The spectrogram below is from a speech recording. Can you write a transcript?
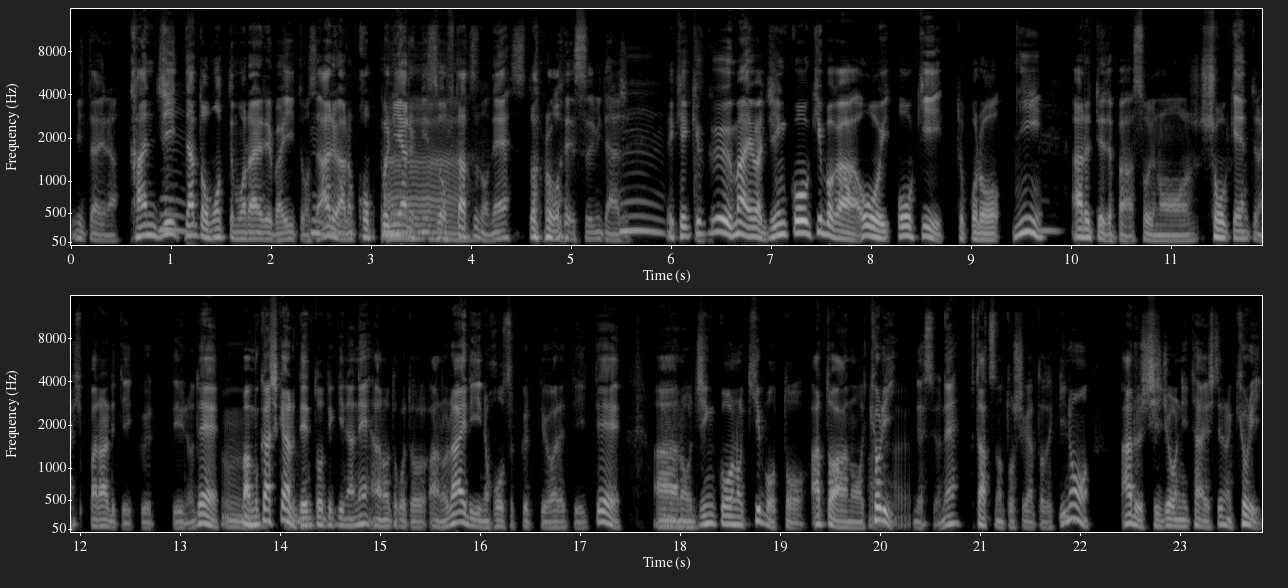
みたいな感じだと思ってもらえればいいと思うんですよ。うん。あるあのコップにある水を二つのね、ストローですみたいな話。うん。で結局、まあ、要は人口規模が多い、大きいところに、うん。ある程度やっぱそういうの、証券っていうのは引っ張られていくっていうので、うん。まあ昔から伝統的なね、あのとこと、あの、ライリーの法則って言われていて、あの、うん人口の規模と、あとはあの、距離ですよね。二、つの都市があった時の、ある市場に対しての距離っ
